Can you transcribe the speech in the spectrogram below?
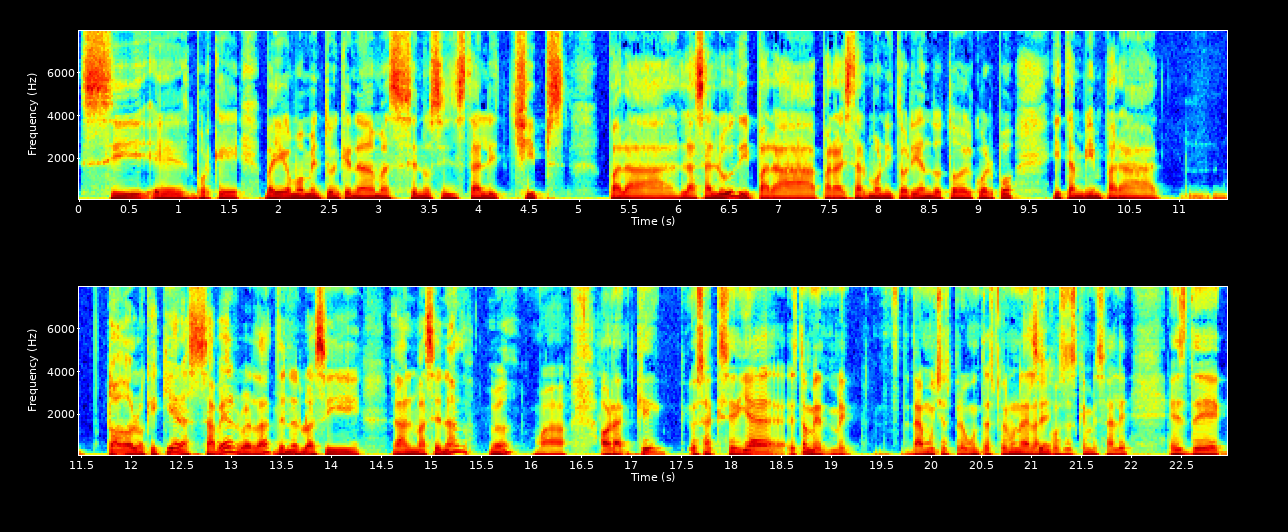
sí, eh, porque va a llegar un momento en que nada más se nos instale chips para la salud y para, para estar monitoreando todo el cuerpo y también para todo lo que quieras saber, ¿verdad? Tenerlo así almacenado, ¿verdad? Wow. Ahora, ¿qué, o sea, sería, esto me da muchas preguntas, pero una de las cosas que me sale es de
